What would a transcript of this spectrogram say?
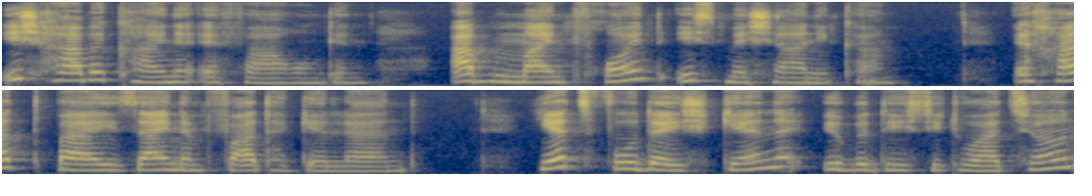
Ich habe keine Erfahrungen, aber mein Freund ist Mechaniker. Er hat bei seinem Vater gelernt. Jetzt würde ich gerne über die Situation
